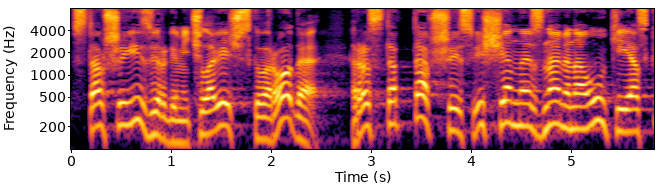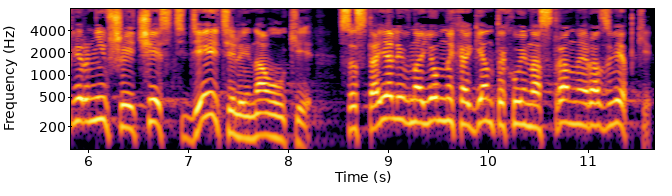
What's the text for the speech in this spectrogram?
ставшие извергами человеческого рода, растоптавшие священное знамя науки и осквернившие честь деятелей науки, состояли в наемных агентах у иностранной разведки.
